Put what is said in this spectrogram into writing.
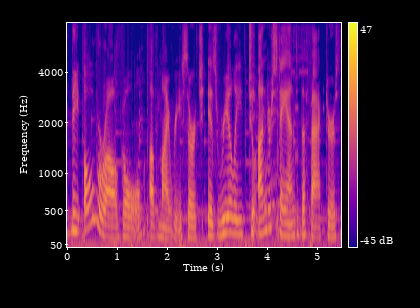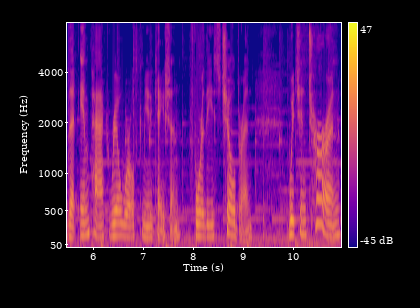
The overall goal of my research is really to understand the factors that impact real-world communication for these children, which in turn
